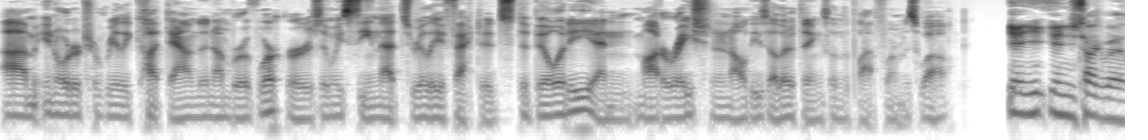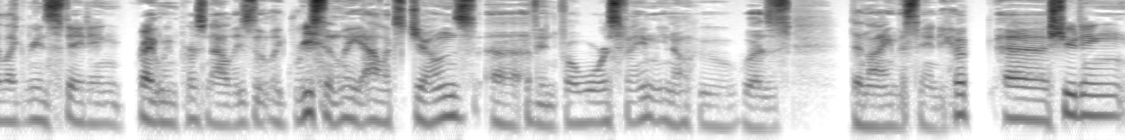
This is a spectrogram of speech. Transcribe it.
um, in order to really cut down the number of workers. And we've seen that's really affected stability and moderation and all these other things on the platform as well. Yeah, and you talk about like reinstating right wing personalities. Like recently, Alex Jones uh, of Infowars fame, you know, who was denying the Sandy Hook uh, shooting,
